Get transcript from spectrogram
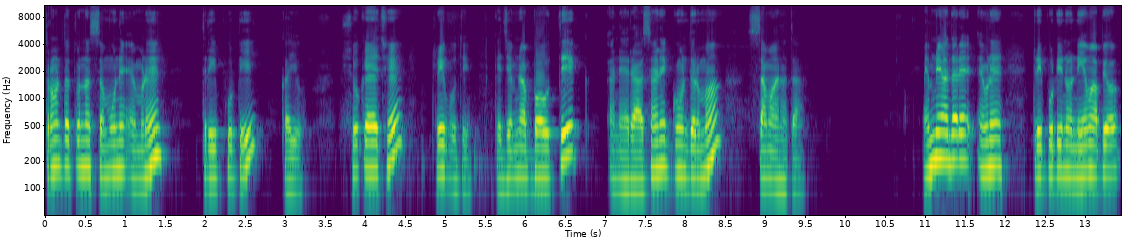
ત્રણ તત્વના સમૂહને એમણે ત્રિપુટી કહ્યું. શું કહે છે? ત્રિપુટી, કે જેમના ભૌતિક અને રાસાયણિક ગુણધર્મ સમાન હતા. એમને આધારે એમણે ત્રિપુટીનો નિયમ આપ્યો.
